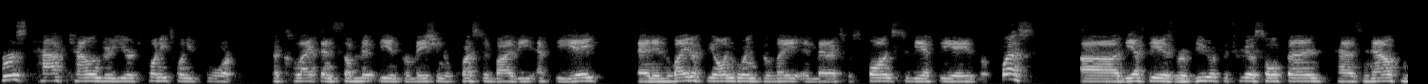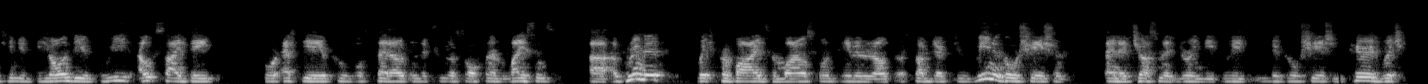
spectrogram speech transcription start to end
first half calendar year 2024 to collect and submit the information requested by the FDA. And in light of the ongoing delay in medac's response to the FDA's request, uh, the FDA's review of the treosulfan has now continued beyond the agreed outside date for FDA approval set out in the treosulfan license uh, agreement which provides the milestone payment amounts are subject to renegotiation and adjustment during the negotiation period, which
